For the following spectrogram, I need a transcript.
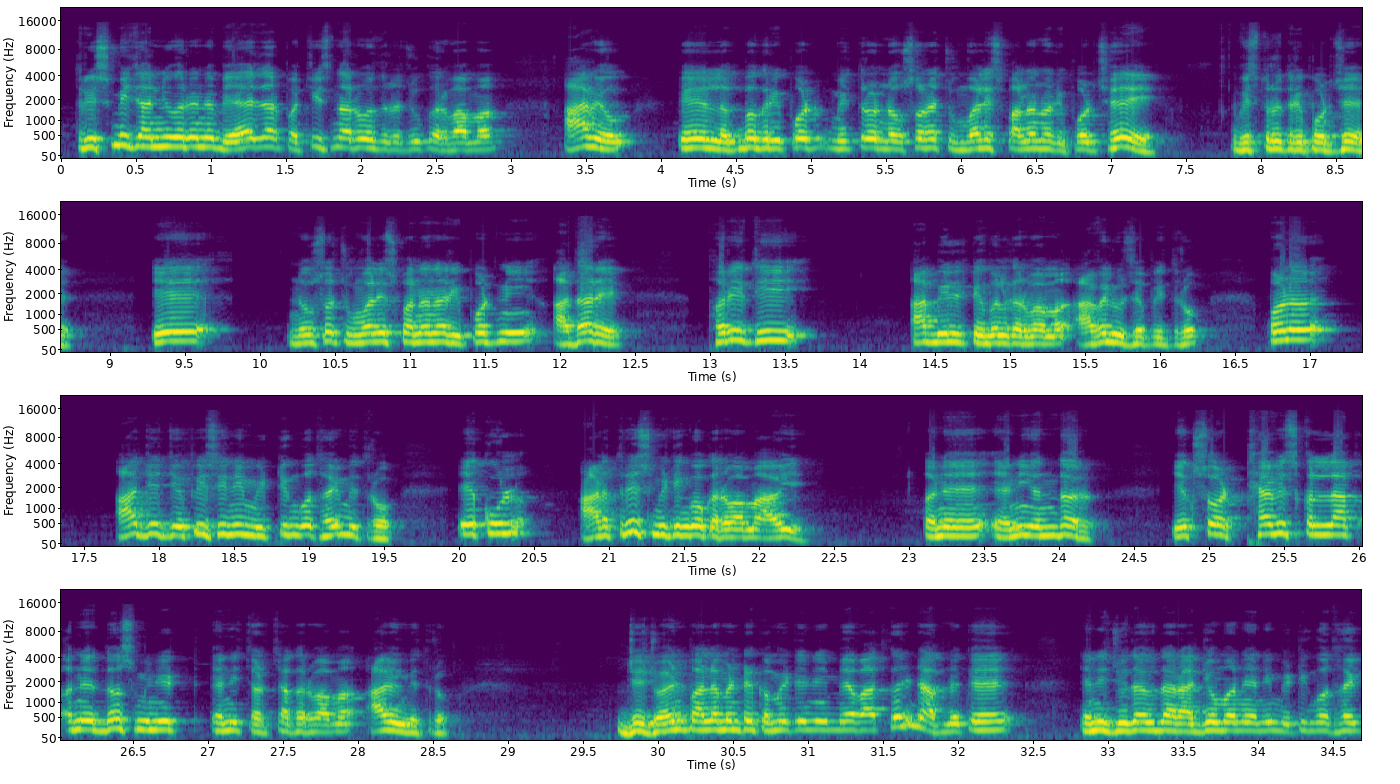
ત્રીસમી જાન્યુઆરી અને બે હજાર પચીસના રોજ રજૂ કરવામાં આવ્યો. એ લગભગ રિપોર્ટ મિત્રો નવસો ને ચુમ્માલીસ પાનાનો રિપોર્ટ છે. વિસ્તૃત રિપોર્ટ છે. એ નવસો ચુમ્માલીસ પાનાના રિપોર્ટની આધારે ફરીથી આ બિલ ટેબલ કરવામાં આવેલું છે મિત્રો. પણ આ જે જેપીસીની મિટિંગો થઈ મિત્રો, એ કુલ આડત્રીસ મિટિંગો કરવામાં આવી અને એની અંદર એકસો અઠ્યાવીસ કલાક અને દસ મિનિટ એની ચર્ચા કરવામાં આવી મિત્રો. જે જોઈન્ટ પાર્લામેન્ટરી કમિટીની મેં વાત કરીને આપને કે એની જુદા જુદા રાજ્યોમાં એની મિટિંગો થઈ,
